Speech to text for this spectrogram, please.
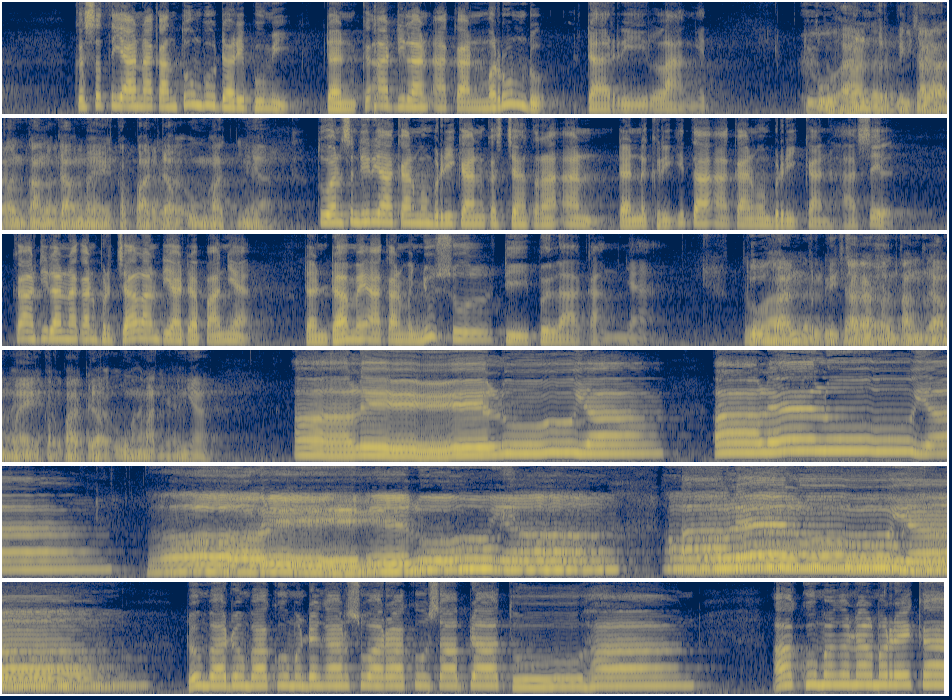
Kesetiaan akan tumbuh dari bumi, dan keadilan akan merunduk dari langit. Tuhan berbicara tentang damai kepada umatnya. Tuhan sendiri akan memberikan kesejahteraan dan negeri kita akan memberikan hasil. Keadilan akan berjalan di hadapannya dan damai akan menyusul di belakangnya. Tuhan berbicara tentang damai kepada umatnya. Aleluya, aleluya, aleluya, aleluya. Domba-dombaku mendengar suaraku sabda Tuhan. Aku mengenal mereka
